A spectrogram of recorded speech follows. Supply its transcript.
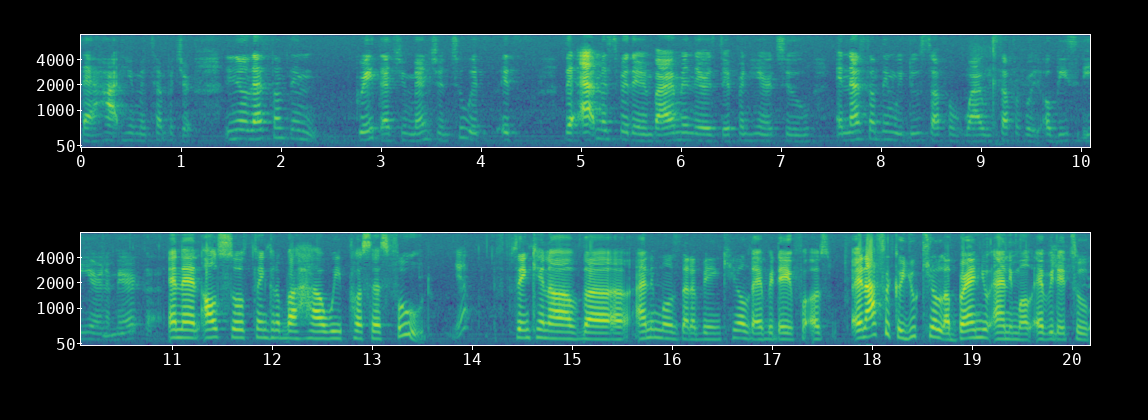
that hot humid temperature. You know that's something great that you mentioned too. It's it's the atmosphere, the environment there is different here too, and that's something we do suffer. Why we suffer with obesity here in America. And then also thinking about how we process food. Yep. Thinking of the animals that are being killed every day for us. In Africa, you kill a brand new animal every day to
